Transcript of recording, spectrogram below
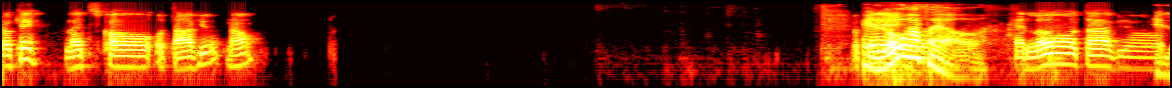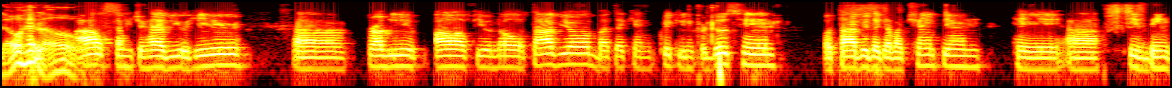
Okay, let's call Otavio now. Okay. Hello, Rafael. Hello, Otavio. Hello, hello. Awesome to have you here. Uh, probably all of you know Otavio, but I can quickly introduce him. Otavio is a Java champion. He uh, he's been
